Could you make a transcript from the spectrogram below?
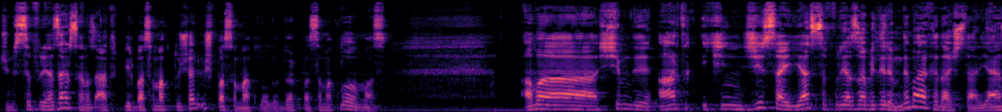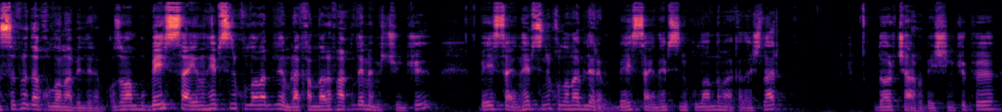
Çünkü 0 yazarsanız artık bir basamak düşer 3 basamaklı olur. 4 basamaklı olmaz. Ama şimdi artık ikinci sayıya 0 yazabilirim değil mi arkadaşlar? Yani 0 da kullanabilirim. O zaman bu 5 sayının hepsini kullanabilirim. Rakamları farklı dememiş çünkü. 5 sayının hepsini kullanabilirim. 5 sayının hepsini kullandım arkadaşlar. 4 çarpı 5'in küpü.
